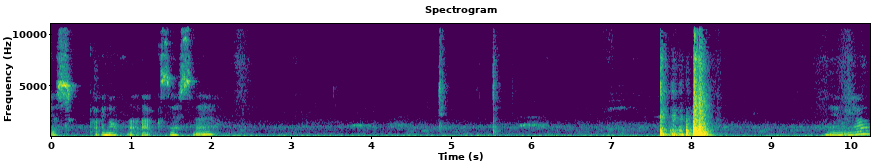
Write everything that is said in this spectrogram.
just cutting off that excess there. There we are,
